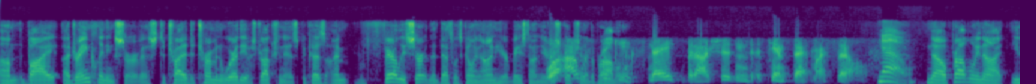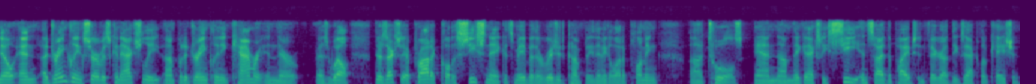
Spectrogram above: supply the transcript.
um, by a drain cleaning service to try to determine where the obstruction is, because I'm fairly certain that that's what's going on here based on your well, I description was of the problem. thinking snake, but I shouldn't attempt that myself. No. No, probably not. You know, and a drain cleaning service can actually um, put a drain cleaning camera in there as well. There's actually a product called a SeeSnake. It's made by the Ridgid Company. They make a lot of plumbing uh, tools, and um, they can actually see inside the pipes and figure out the exact location.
